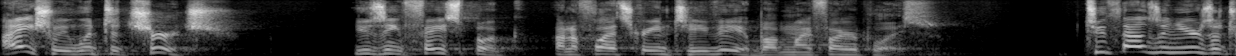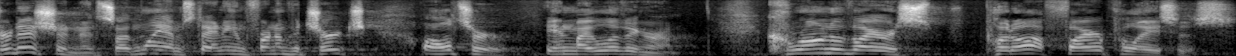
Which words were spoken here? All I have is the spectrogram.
I actually went to church using Facebook on a flat screen TV above my fireplace. 2,000 years of tradition, and suddenly I'm standing in front of a church altar in my living room. Coronavirus put off fireplaces.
